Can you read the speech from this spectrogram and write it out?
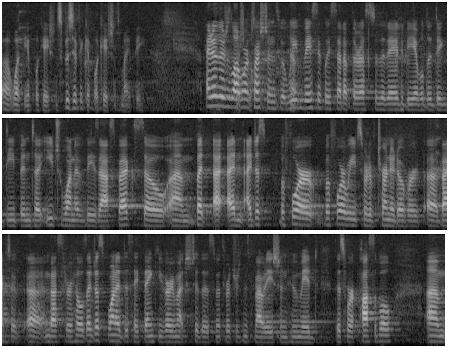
uh, what the implications, specific implications might be. I know there's a lot more questions, but we've basically set up the rest of the day to be able to dig deep into each one of these aspects. So, um, but I, I, just before before we sort of turn it over uh, back to uh, Ambassador Hills, I just wanted to say thank you very much to the Smith Richardson Foundation who made this work possible. Um,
